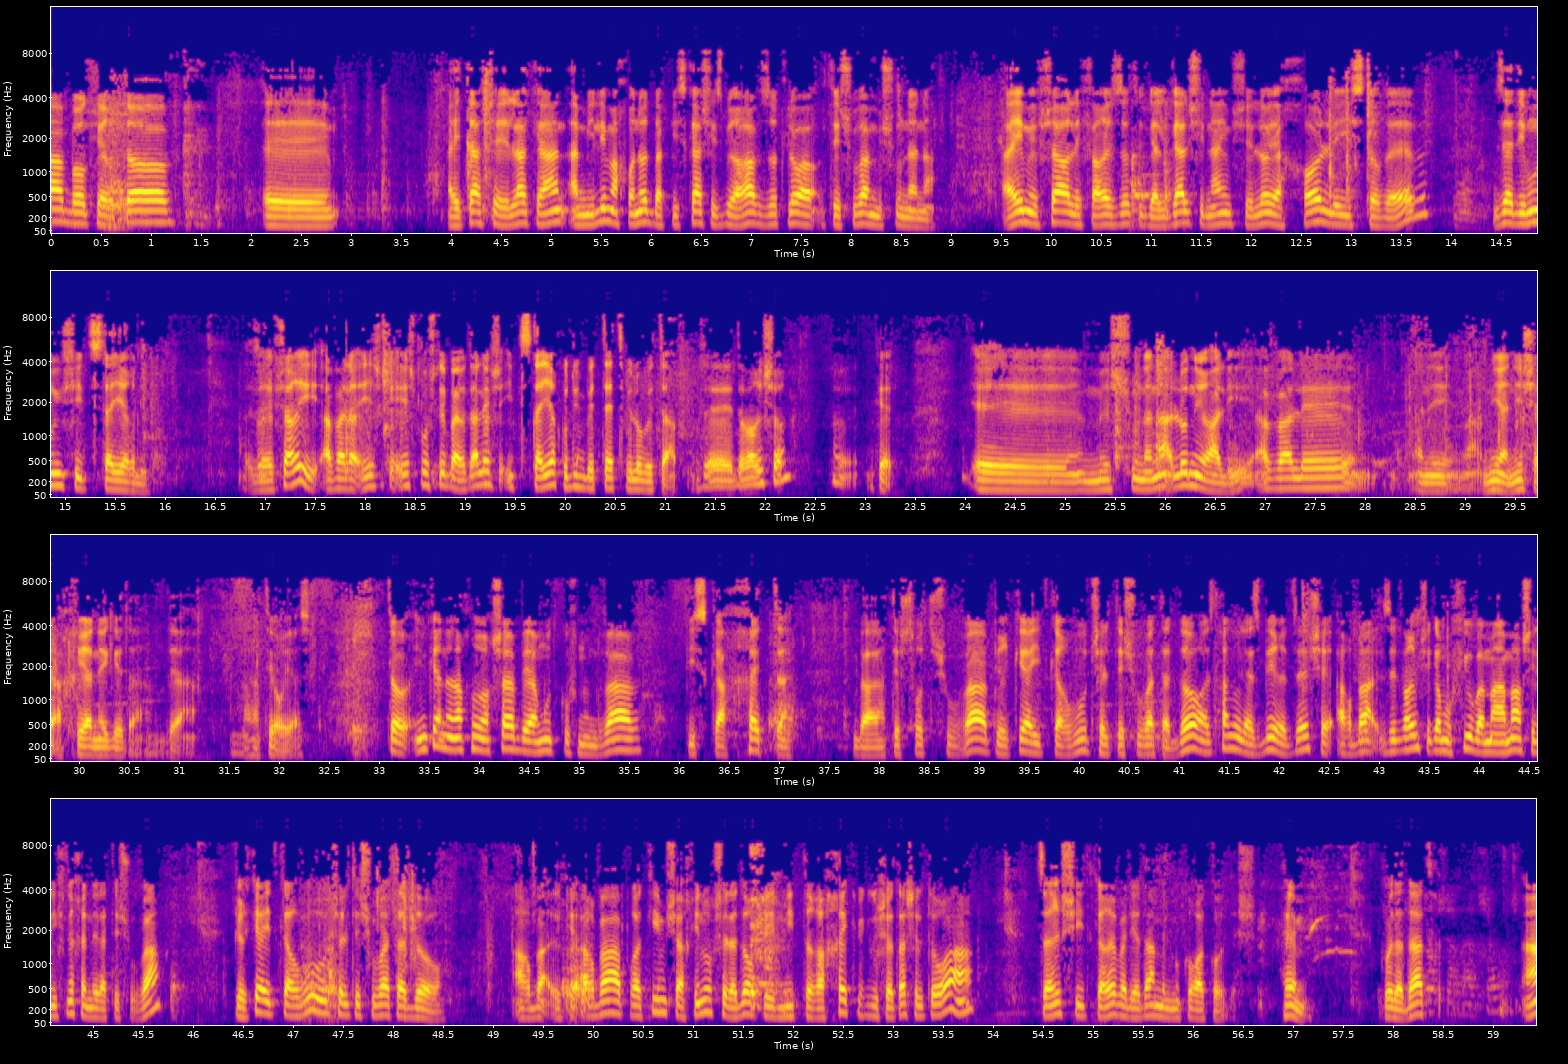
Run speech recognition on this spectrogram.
בוקר טוב. אה, הייתה שאלה כאן, המילים האחרונות בפסקה שהסביר הרב זאת לא תשובה משוננה. האם אפשר לפרש זאת גלגל שיניים שלא יכול להסתובב? זה הדימוי שהצטייר לי. זה אפשרי, אבל יש, יש פה שתי בעיות. א', הצטייר כותבים בט' ולא בת', זה דבר ראשון. כן. אה, משוננה, לא נראה לי, אבל אה, אני, מי אני שאכריע נגד הדעה, התיאוריה הזאת. טוב, אם כן, אנחנו עכשיו בעמוד קנ"ו, פסקה ח' בתשרות תשובה, פרקי ההתקרבות של תשובת הדור. אז התחלנו להסביר את זה, שארבע, זה דברים שגם הופיעו במאמר שלפני כן אל התשובה, פרקי ההתקרבות של תשובת הדור. ארבע, ארבעה פרקים שהחינוך של הדור שמתרחק מקדושתה של תורה, צריך שיתקרב על ידם אל מקור הקודש. הם, כבוד הדת... אה?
